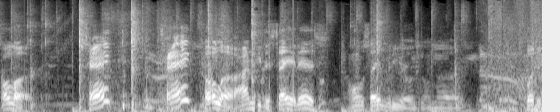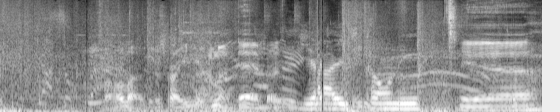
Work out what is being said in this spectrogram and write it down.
Hold up. Tech? Tech? Hold up. I need to say this. I don't say videos on uh put it. But hold up, this right here. I'm not dead, but Yikes, Tony. yeah.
